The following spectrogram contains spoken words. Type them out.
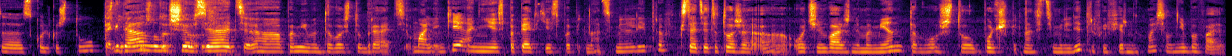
э, сколько штук? Тогда что, лучше что, взять, что... помимо того, что брать маленькие, они есть по 5, есть по 15 миллилитров. Кстати, это тоже э, очень важный момент того, что больше 15 мл эфирных масел не бывает.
